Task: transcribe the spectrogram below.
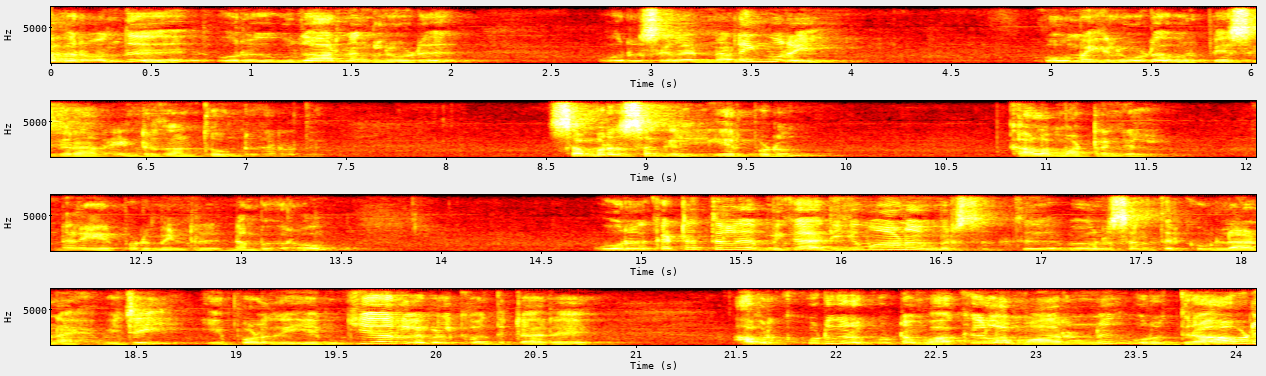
அவர் வந்து ஒரு உதாரணங்களோடு ஒரு சில நடைமுறை ஊமைகளோடு அவர் பேசுகிறார் என்று தான் தோன்றுகிறது. சமரசங்கள் ஏற்படும் காலமாற்றங்கள் நிறைய ஏற்படும் என்று நம்புகிறோம். ஒரு கட்டத்தில் மிக அதிகமான விமர்சனத்து விமர்சனத்திற்கு உள்ளான விஜய் இப்பொழுது எம்ஜிஆர் லெவலுக்கு வந்துட்டாரு. அவருக்கு கொடுக்குற கூட்டம் வாக்குகளாக மாறுன்னு ஒரு திராவிட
